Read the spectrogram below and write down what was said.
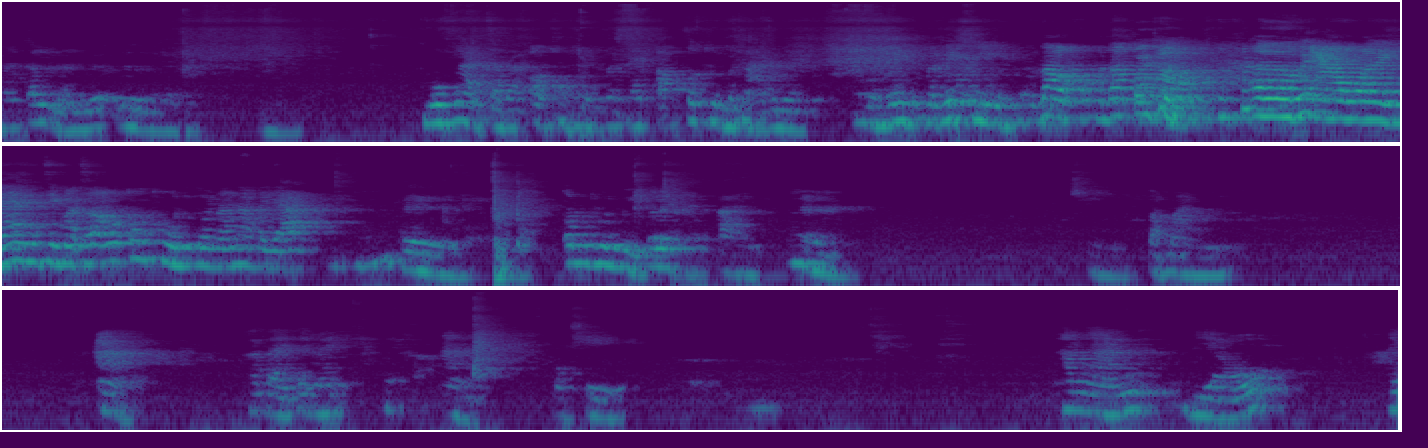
มันก็เหลือเยอะเลยอืม มุกอาจจะแบบเอาของผมมาใช้ปั๊บต้นทุนมันหายไปเลยมันไม่มันไม่คีมันต้องเอามันต้องต้นทุนเออไม่เอาอะไรอย่างเงี้ยจริงๆมันจะเอาต้นทุนตัวนั้นอะระยะเออต้นทุนหมีก็เลยหายไปอืมโอเคประมาณนี้อะเข้าใจใช่ไหมใช่ค่ะอะโอเคถ้างั้นเดี๋ยวให้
